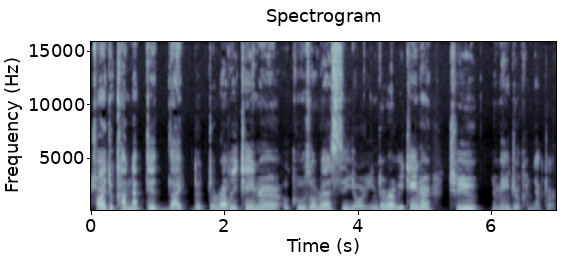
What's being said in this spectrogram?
try to connect it like the direct retainer, occlusal rest, or indirect retainer to the major connector.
